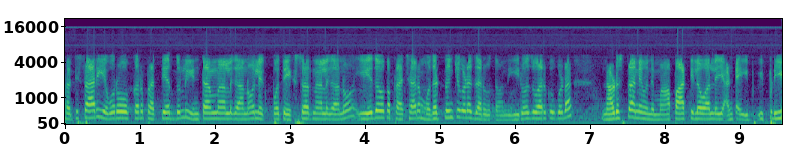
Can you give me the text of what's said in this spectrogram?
ప్రతిసారి ఎవరో ఒకరు ప్రత్యర్థులు ఇంటర్నల్ గానో లేకపోతే ఎక్స్టర్నల్ గానో ఏదో ఒక ప్రచారం మొదటి నుంచి కూడా జరుగుతోంది. ఈ రోజు వరకు కూడా నడుస్తూనే ఉంది. మా పార్టీలో వాళ్ళు అంటే ఇప్పుడు ఈ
